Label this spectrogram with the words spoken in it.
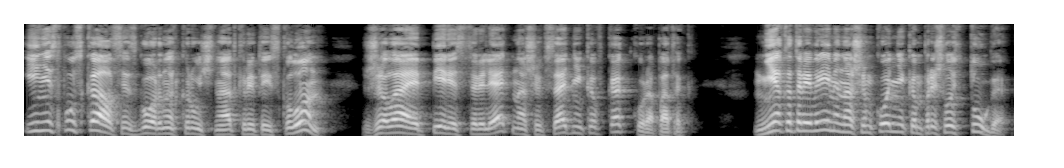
и не спускался с горных круч на открытый склон, желая перестрелять наших всадников, как куропаток. Некоторое время нашим конникам пришлось туго,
